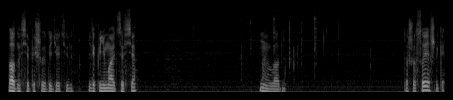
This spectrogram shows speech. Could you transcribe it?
Ладно, все, пішли тоді отсюда. Я так понимаю, це все. Ну і ладно. То що, соняшники?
